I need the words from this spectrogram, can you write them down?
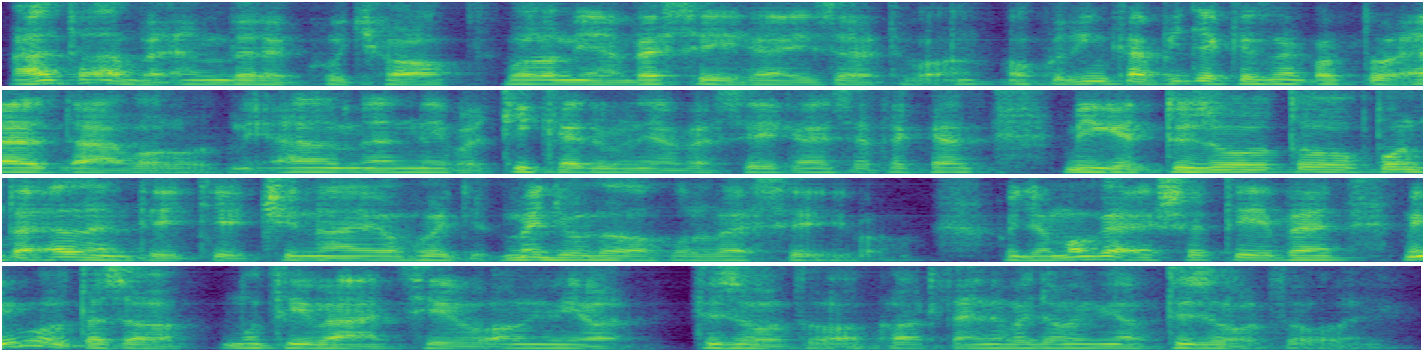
általában emberek, hogyha valamilyen veszélyhelyzet van, akkor inkább igyekeznek attól eltávolodni, elmenni, vagy kikerülni a veszélyhelyzeteket, míg egy tűzoltó pont a ellentétjét csinálja, hogy megy oda, ahol veszély van. Hogy a maga esetében mi volt az a motiváció, ami miatt tűzoltó akart lenni, vagy ami miatt tűzoltó lett?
